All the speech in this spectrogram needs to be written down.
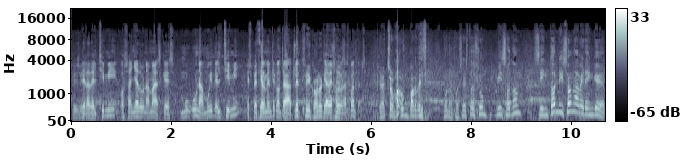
Sí, sí. De la del Chimi os añado una más, que es mu- una muy del Chimi, especialmente contra el Atlético, Sí, correcto, que ha dejado sí, unas sí. cuantas. Que ha hecho un par de Bueno, pues esto es un pisotón sin ton ni son a Berenguer.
